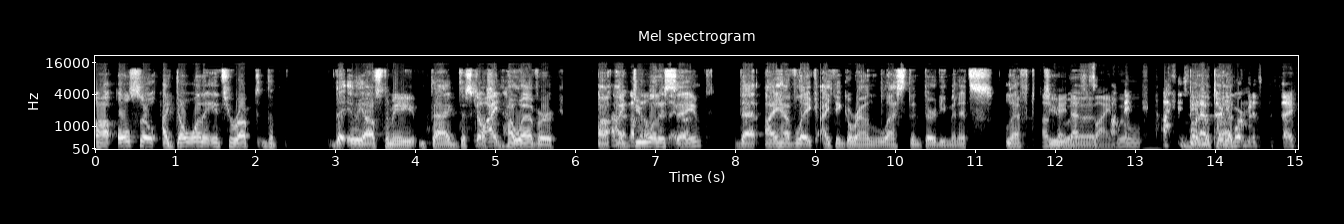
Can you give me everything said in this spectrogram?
Uh, also, I don't want to interrupt the the ileostomy bag discussion. I- However, uh, I've I got nothing do want to to say say that I have like I think around less than thirty minutes left Okay, to. that's uh, fine. We'll. I Be don't have 30 pod? more minutes to say.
